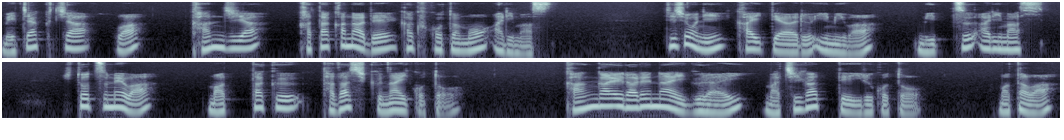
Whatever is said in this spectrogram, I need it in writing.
めちゃくちゃは漢字やカタカナで書くこともあります。辞書に書いてある意味は3つあります。1つ目は全く正しくないこと。考えられないぐらい間違っていること。または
